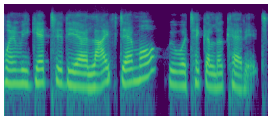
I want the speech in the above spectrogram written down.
when we get to the uh, live demo, we will take a look at it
